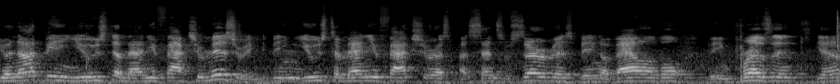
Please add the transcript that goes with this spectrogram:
you're not being used to manufacture misery. You're being used to manufacture a, a sense of service, being available, being present, yes?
